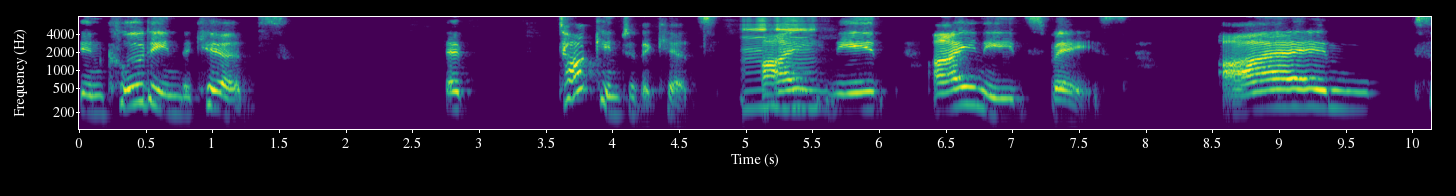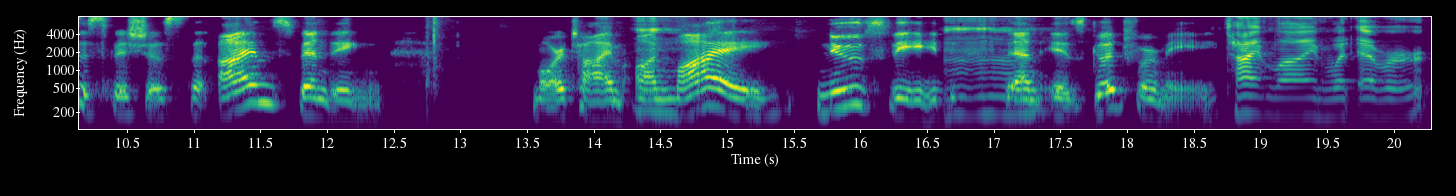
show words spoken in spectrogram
including the kids, it, talking to the kids, I Mhm. need I need space. I'm suspicious that I'm spending more time on Mm. my news feed Mhm. than is good for me. timeline, whatever.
